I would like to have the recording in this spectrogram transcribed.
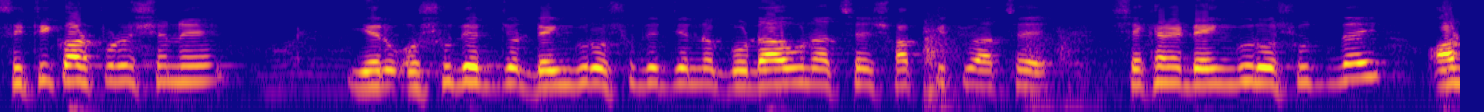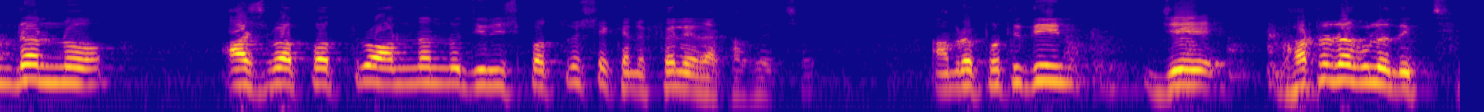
সিটি কর্পোরেশনে এর ওষুধের জন্য ডেঙ্গুর ওষুধের জন্য গোডাউন আছে সব কিছু আছে, সেখানে ডেঙ্গুর ওষুধ নেই, অন্যান্য আসবাবপত্র, অন্যান্য জিনিসপত্র সেখানে ফেলে রাখা হয়েছে। আমরা প্রতিদিন যে ঘটনাগুলো দেখছি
